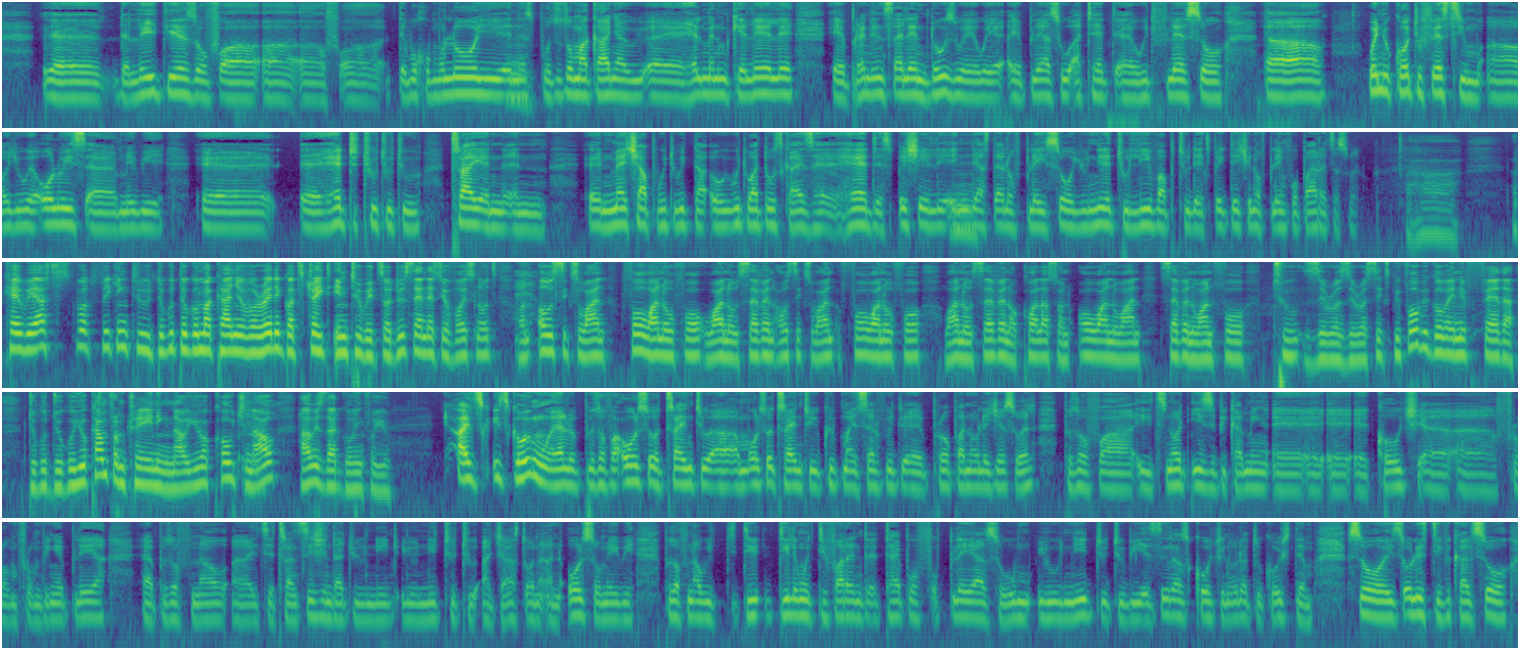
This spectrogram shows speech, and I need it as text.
the the late years of uh, uh, of uh, Tebogo Moloi and Esposito Makanya, uh, Helman Mkhalele, uh, Brendan Silent. Those were were uh, players who attacked uh, with flair. So. Uh, when you go to first team, uh, you were always uh, maybe uh, uh, had to to to try and and and match up with with, the, with what those guys had, especially in their style of play. So you needed to live up to the expectation of playing for Pirates as well. Ah. Okay, we are sp- speaking to Tugutugu Makhanya. We've already got straight into it. So do send us your voice notes on 061 4104 107, 061 4104 107, or call us on 011 714 2006. Before we go any further, Tugutugu, you come from training now. You're a coach now. How is that going for you? Yeah, it's it's going well because of also trying to uh, I'm also trying to equip myself with uh, proper knowledge as well because of uh, it's not easy becoming a, a, a- coach uh, uh, from from being a player uh, because of now it's a transition that you need you need to, to adjust on and also maybe because of now we de- dealing with different type of players whom you need to, to be a serious coach in order to coach them. So it's always difficult. So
